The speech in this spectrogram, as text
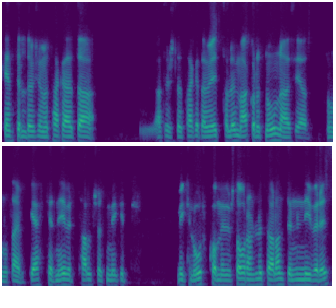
skemmtilega sem að taka þetta að þú veist að taka þetta við tala um akkurat núna því að núna það gekk hérna yfir talsveit mikil, mikil úrkomi við stóran hluta á landinu nýverið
